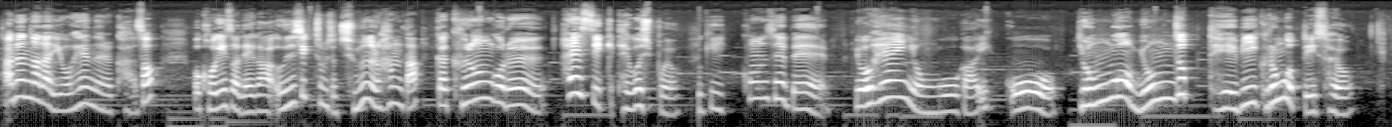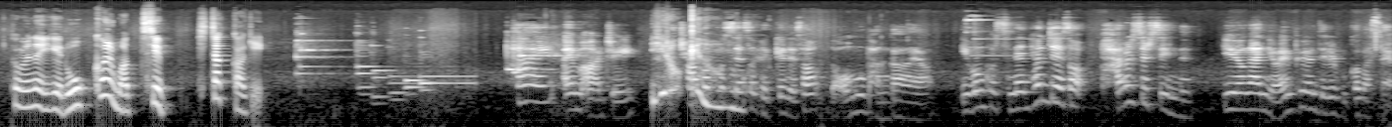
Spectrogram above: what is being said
다른 나라 여행을 가서 뭐 거기서 내가 음식점에서 주문을 한다? 그러니까 그런 거를 할 수 있게 되고 싶어요. 여기 컨셉에 여행 연구가 있고 영어 면접 대비 그런 것도 있어요. 그러면은 이게 로컬 맛집 시작 가기 Hi, I'm Audrey. 이렇게 나오는 거. 코스에서 뵙게 돼서 너무 반가워요. 이번 코스는 현지에서 바로 쓸 수 있는 유용한 여행 표현들을 묶어봤어요.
